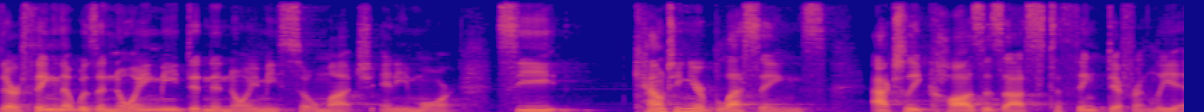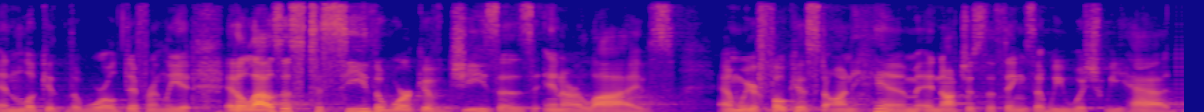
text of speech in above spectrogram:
their thing that was annoying me didn't annoy me so much anymore. See, counting your blessings actually causes us to think differently and look at the world differently. It, it allows us to see the work of Jesus in our lives, and we are focused on Him and not just the things that we wish we had.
